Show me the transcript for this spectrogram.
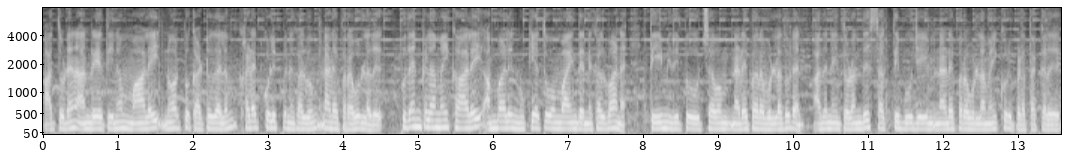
அத்துடன் அன்றைய தினம் மாலை நோட்பு கட்டுதலும் கடற்குளிப்பு நிகழ்வும் நடைபெறவுள்ளது. புதன்கிழமை காலை அம்பாளின் முக்கியத்துவம் வாய்ந்த நிகழ்வான தீமிதிப்பு உற்சவம் நடைபெறவுள்ளதுடன் அதனைத் தொடர்ந்து சக்தி பூஜையும் நடைபெறவுள்ளமை குறிப்பிடத்தக்கது.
